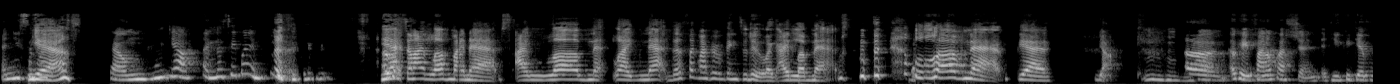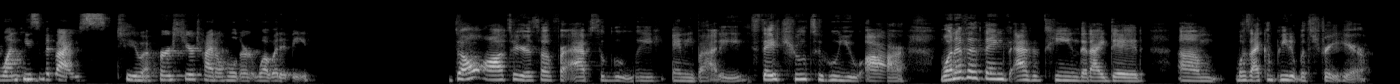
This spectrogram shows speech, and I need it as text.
And you said, yeah. So yeah, I'm the same way. Yes, and I love my naps. I love nap, like nap. That's like my favorite thing to do. Like I love naps. love naps. Yes. Yeah. Mm-hmm. Um, okay. Final question: If you could give one piece of advice to a first year title holder, what would it be? Don't alter yourself for absolutely anybody. Stay true to who you are. One of the things as a teen that I did um, was I competed with straight hair.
